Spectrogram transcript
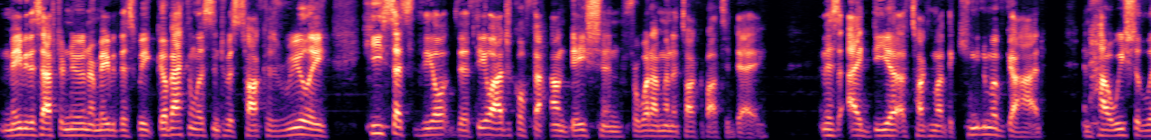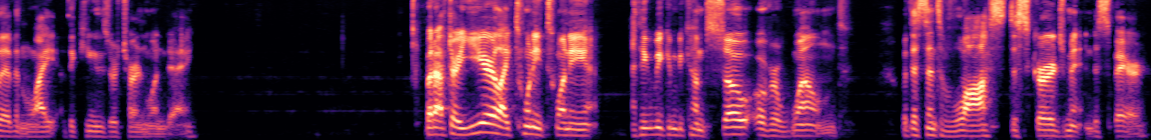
maybe this afternoon or maybe this week. Go back and listen to his talk because really he sets the, the theological foundation for what I'm going to talk about today. And this idea of talking about the kingdom of God and how we should live in light of the king's return one day. But after a year like 2020, I think we can become so overwhelmed with a sense of loss, discouragement, and despair.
